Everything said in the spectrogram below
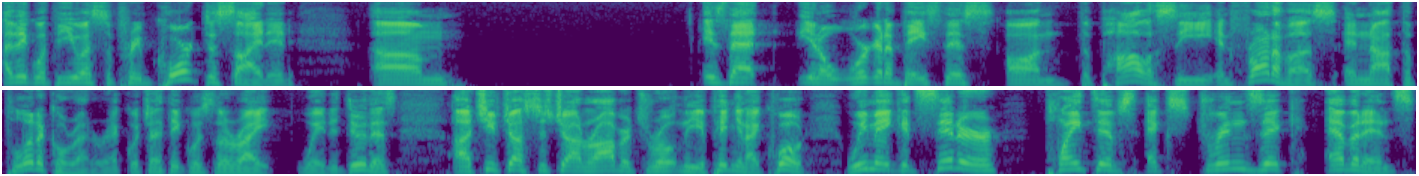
I think what the U.S. Supreme Court decided um, is that you know we're going to base this on the policy in front of us and not the political rhetoric, which I think was the right way to do this. Uh, Chief Justice John Roberts wrote in the opinion, I quote: "We may consider plaintiffs' extrinsic evidence."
